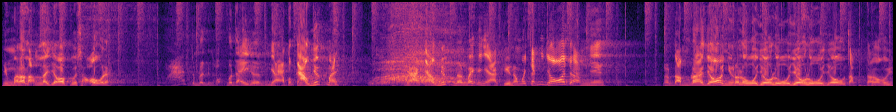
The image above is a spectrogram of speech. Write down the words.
nhưng mà nó lạnh là do cửa sổ rồi nè. Má, trong đây bên đây là nhà tôi cao nhất mày. Nhà cao nhất nên mấy cái nhà kia nó mới chắn gió cho anh nha nó đâm ra gió như nó lùa vô lùa vô lùa vô. Tập trời ơi.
